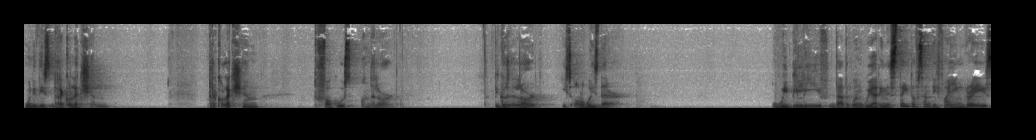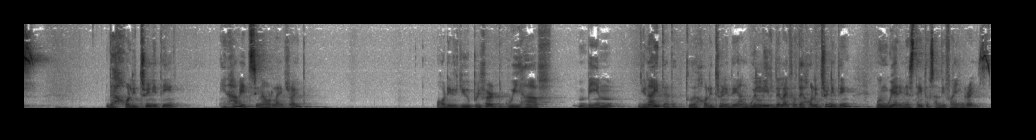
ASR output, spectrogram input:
We need this recollection. Recollection to focus on the Lord. Because the Lord is always there we believe that when we are in a state of sanctifying grace, the Holy Trinity inhabits in our lives, right? Or if you prefer, we have been united to the Holy Trinity and we live the life of the Holy Trinity when we are in a state of sanctifying grace.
